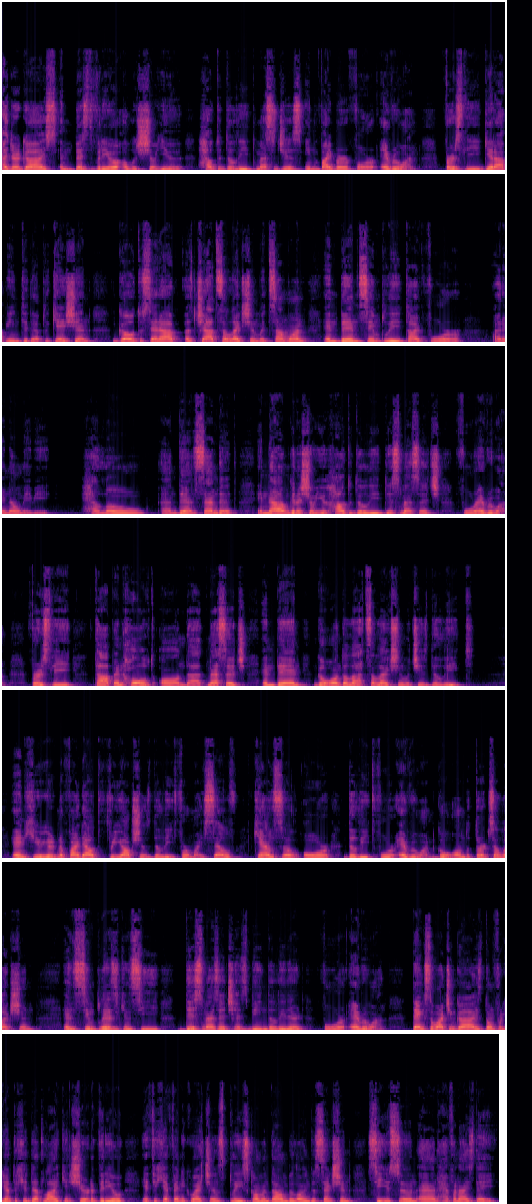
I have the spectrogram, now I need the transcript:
Hi there guys, in this video I will show you how to delete messages in Viber for everyone. Firstly, get up into the application, go to set up a chat selection with someone and then simply type for, I don't know, maybe hello and then send it. And now I'm gonna show you how to delete this message for everyone. Firstly, tap and hold on that message and then go on the last selection which is delete and here you're gonna find out three options delete for myself cancel or delete for everyone go on the third selection and simply as you can see this message has been deleted for everyone Thanks for watching guys, don't forget to hit that like and share the video. If you have any questions, please comment down below in the section. See you soon and have a nice day.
